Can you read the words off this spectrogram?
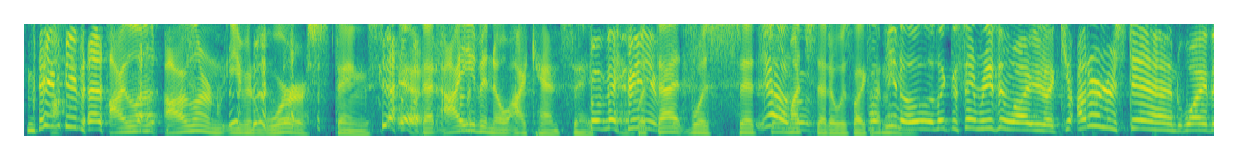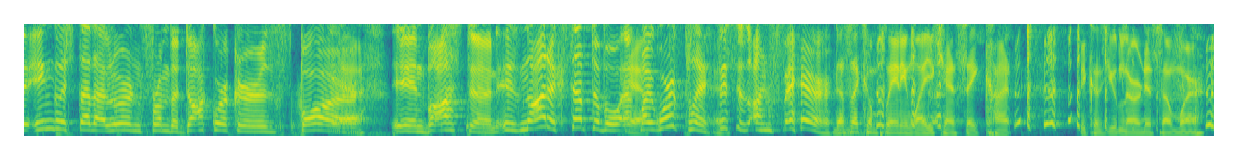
maybe that's. I learned I learned even worse things Yeah. that I even know I can't say. But maybe- that was said Yeah, so much but- that it was like. I mean, you know, like the same reason why you're like, I don't understand why the English that I learned from the dock workers bar in Boston is not acceptable at Yeah. my workplace. This is unfair. That's like complaining why you can't say cunt because you learned it somewhere.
